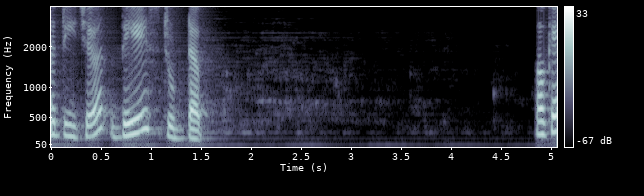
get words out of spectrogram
the teacher they stood up okay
